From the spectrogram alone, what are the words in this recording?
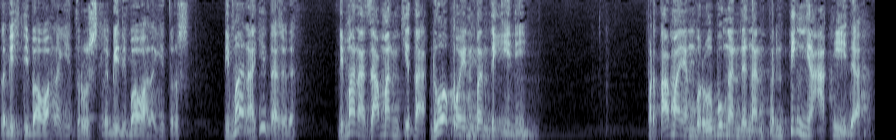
lebih di bawah lagi terus, lebih di bawah lagi terus. Di mana kita sudah? Di mana zaman kita? Dua poin penting ini Pertama yang berhubungan dengan pentingnya akidah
